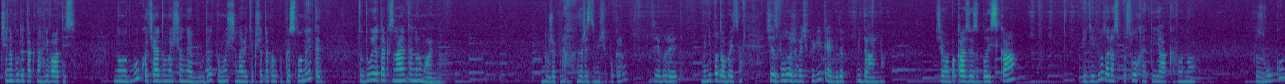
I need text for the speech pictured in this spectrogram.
чи не буде так нагріватись ноутбук. Хоча я думаю, що не буде, тому що навіть якщо так руку прислонити, то дує так, знаєте, нормально. Дуже прямо. Зараз Дімі ще покажу. Це апгрейд. Мені подобається. Ще зволожувач повітря буде ідеально. Ще вам показую зблизька. Підійду, зараз послухайте, як воно по звуку.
